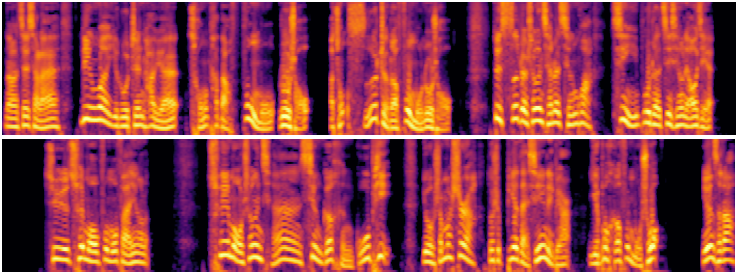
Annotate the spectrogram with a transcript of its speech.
那接下来，另外一路侦查员从他的父母入手啊，从死者的父母入手，对死者生前的情况进一步的进行了解。据崔某父母反映了，崔某生前性格很孤僻，有什么事啊都是憋在心里边，也不和父母说。因此呢，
